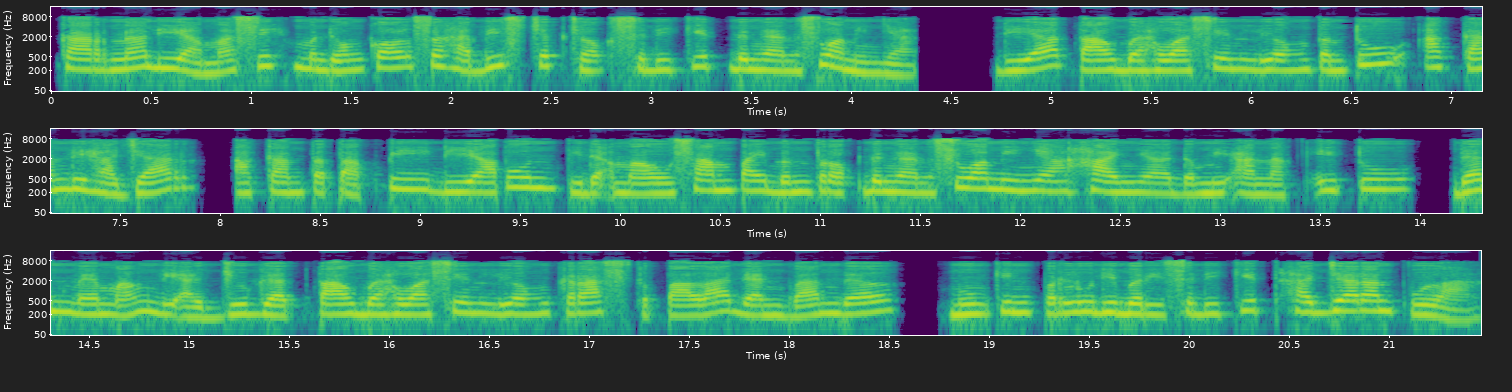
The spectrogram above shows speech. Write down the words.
karena dia masih mendongkol sehabis cekcok sedikit dengan suaminya. Dia tahu bahwa Sin Leong tentu akan dihajar, akan tetapi dia pun tidak mau sampai bentrok dengan suaminya hanya demi anak itu, dan memang dia juga tahu bahwa Sin Leong keras kepala dan bandel, mungkin perlu diberi sedikit hajaran pula.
